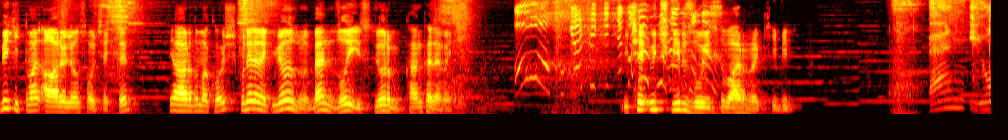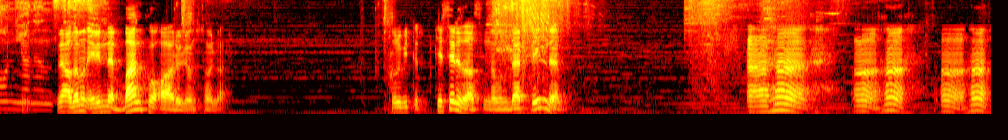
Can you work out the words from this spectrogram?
Büyük ihtimal Aurelion Sol çekti. Yardıma koş. Bu ne demek biliyor musunuz mu? Ben Zoe istiyorum kanka demek. 3'e 3 bir Zoe'si var rakibin. Ve adamın elinde Banko Aurelion Sol. Soru bitir. Keseriz aslında bunu dert değil de. Aha. Aha. Aha.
